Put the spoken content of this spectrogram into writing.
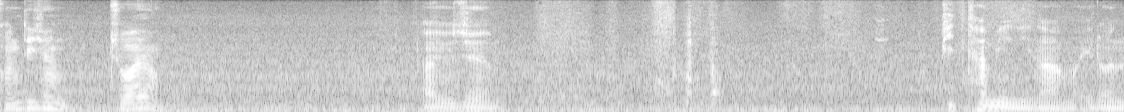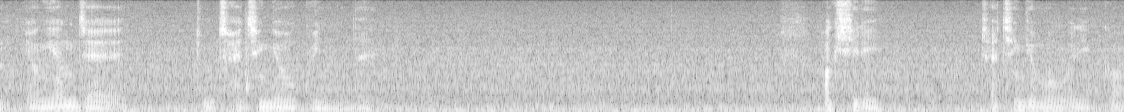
컨디션 좋아요? 아 요즘 비타민이나 막 이런 영양제 좀 잘 챙겨 먹고 있는데 확실히 잘 챙겨 먹으니까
